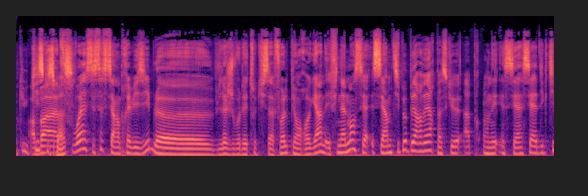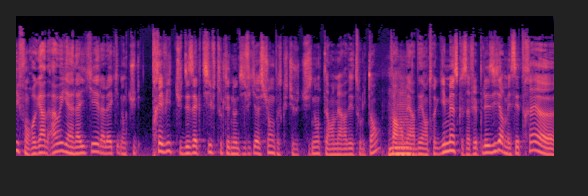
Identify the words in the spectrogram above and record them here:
qui Ah se bah, passe? Ouais, c'est ça, c'est imprévisible. Euh, là, je vois des trucs qui s'affolent, puis on regarde. Et finalement, c'est un petit peu pervers parce que après, on est, c'est assez addictif. On regarde, ah oui, il a liké, il a liké. Donc tu, très vite, tu désactives toutes les notifications parce que tu- sinon, t'es emmerdé tout le temps. Enfin, Mhm. emmerdé entre guillemets, parce que ça fait plaisir, mais c'est très. euh,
